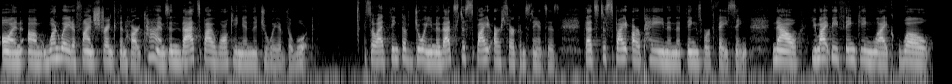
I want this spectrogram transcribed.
on um, one way to find strength in hard times, and that's by walking in the joy of the Lord. So I think of joy, you know, that's despite our circumstances. That's despite our pain and the things we're facing. Now, you might be thinking, like, well,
